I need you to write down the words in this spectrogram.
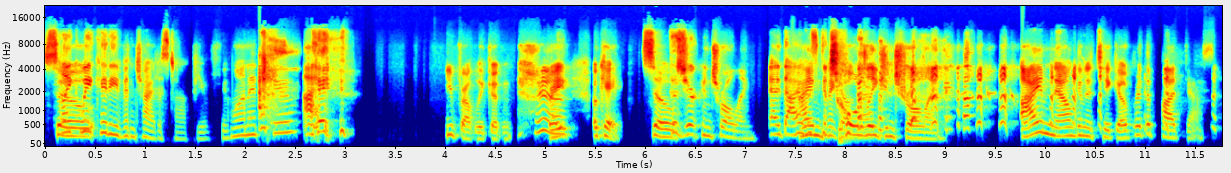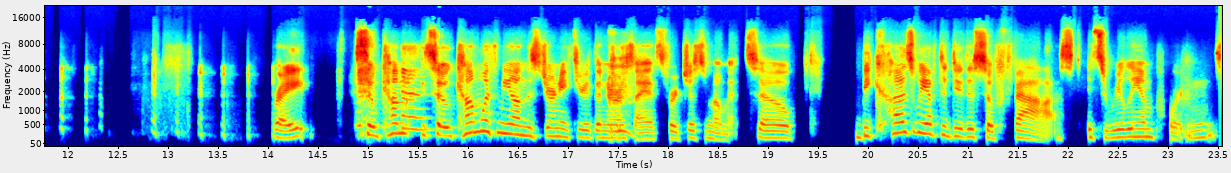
So like we could even try to stop you if we wanted to. I you probably couldn't. Yeah. Right. Okay. So because you're controlling. I, I am totally controlling. I am now going to take over the podcast. right. So come so come with me on this journey through the neuroscience for just a moment. So because we have to do this so fast, it's really important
